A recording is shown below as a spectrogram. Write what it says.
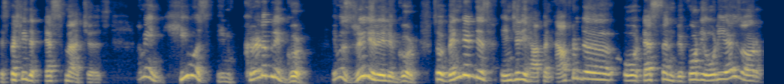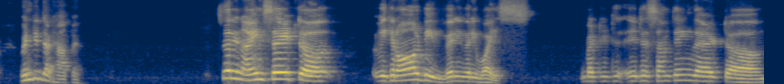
especially the test matches. I mean, he was incredibly good. He was really, really good. So when did this injury happen? After the oh, tests and before the ODIs, or when did that happen? Sir, in hindsight, uh, we can all be very, very wise. But it, it is something that uh,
